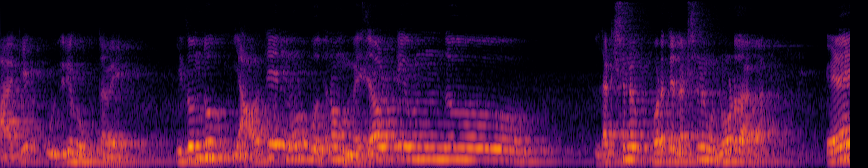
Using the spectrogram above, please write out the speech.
ಹಾಗೆ ಉದುರಿ ಹೋಗ್ತವೆ. ಇದೊಂದು ಯಾವುದೇ ನೋಡ್ಬೋದು. ನಾವು ಮೆಜಾರಿಟಿ ಒಂದು ಲಕ್ಷಣ, ಕೊರತೆ ಲಕ್ಷಣ ನೋಡಿದಾಗ ಎಳೆ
